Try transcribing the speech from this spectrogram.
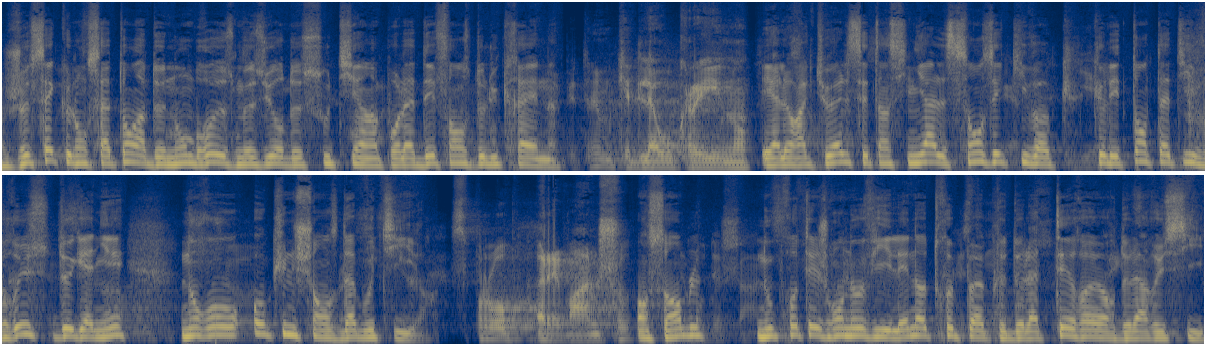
je sais que l'on s'attend à de nombreuses mesures de soutien pour la défense de l'Ukraine. Et à l'heure actuelle, c'est un signal sans équivoque que les tentatives russes de gagner n'auront aucune chance d'aboutir. Ensemble, nous protégerons nos villes et notre peuple de la terreur de la Russie.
